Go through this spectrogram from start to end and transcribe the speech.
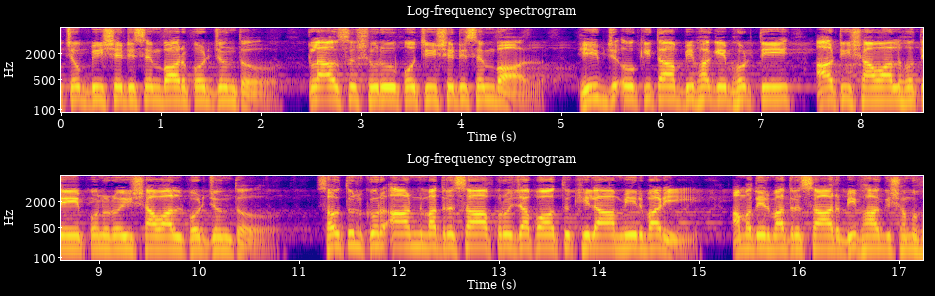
চব্বিশে ডিসেম্বর পর্যন্ত। ক্লাস শুরু পঁচিশে ডিসেম্বর। হিবজ ও কিতাব বিভাগে ভর্তি আটই সাওয়াল হতে পনেরোই সাওয়াল পর্যন্ত। সৌতুল কোরআন মাদ্রাসা প্রজাপত খিলা মীরবাড়ি, আমাদের মাদ্রাসার বিভাগ সমূহ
